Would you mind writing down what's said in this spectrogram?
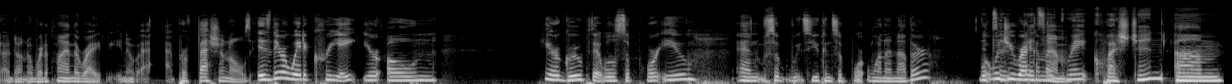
I don't know where to find the right you know professionals. Is there a way to create your own peer group that will support you and so, so you can support one another? What it's would a, you recommend it's a great question. Um,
